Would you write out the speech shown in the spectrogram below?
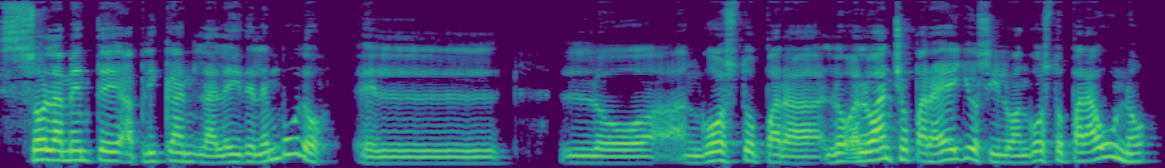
solamente aplican la ley del embudo, el, lo angosto para, lo, ancho para ellos y lo angosto para uno,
